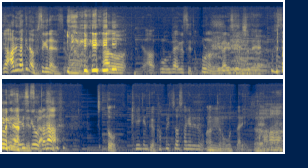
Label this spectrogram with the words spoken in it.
いやあれだけでは防げないですよ。あのあもううがい薬とコロナのうがい薬と一緒で。防げないですけどただちょっと軽減というか確率は下げれるのかなって思ったりして、うん。だか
